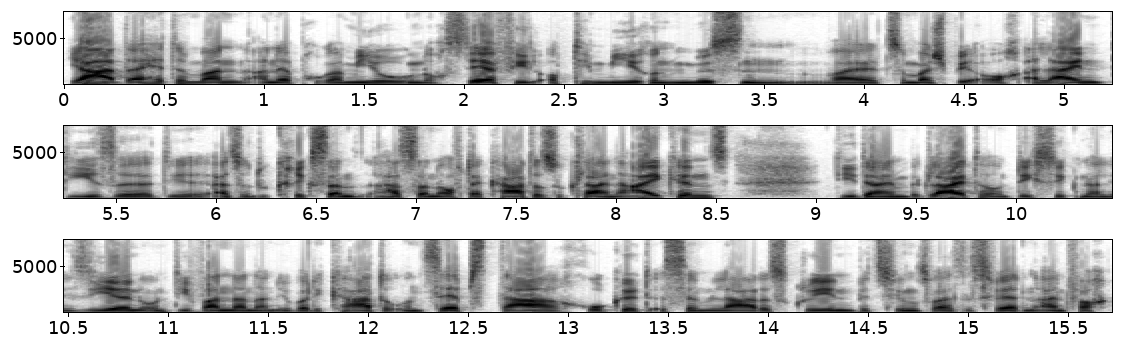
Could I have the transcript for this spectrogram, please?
ja, da hätte man an der Programmierung noch sehr viel optimieren müssen, weil zum Beispiel auch allein diese, die, also du kriegst dann, hast dann auf der Karte so kleine Icons, die deinen Begleiter und dich signalisieren und die wandern dann über die Karte und selbst da ruckelt es im Ladescreen, beziehungsweise es werden einfach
